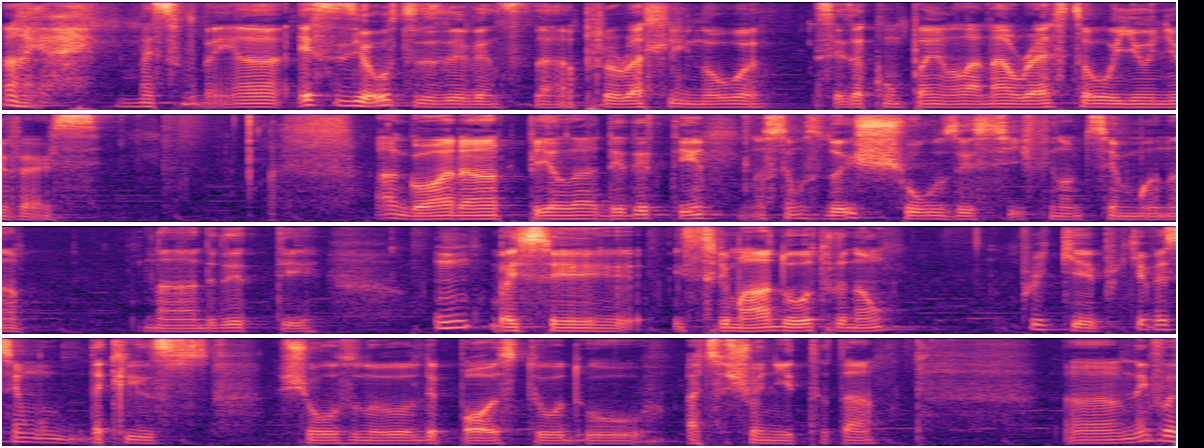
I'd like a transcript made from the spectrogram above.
Ai, ai, mas tudo bem. Uh, esses e outros eventos da Pro Wrestling Noah vocês acompanham lá na Wrestle Universe. Agora, pela DDT, nós temos dois shows esse final de semana na DDT. Um vai ser streamado, o outro não. Por quê? Porque vai ser um daqueles shows no depósito do Atsushonita, tá? Uh, nem vou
